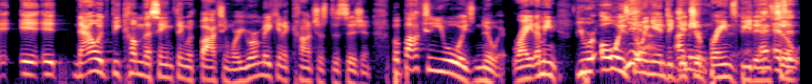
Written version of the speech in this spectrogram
it, it, it now it's become the same thing with boxing where you are making a conscious decision. But boxing, you always knew it, right? I mean, you were always Yeah, going in to I get your brains beat in. As, so an,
